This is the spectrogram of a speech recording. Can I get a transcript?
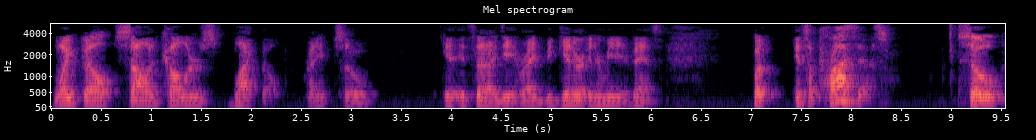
White belt, solid colors, black belt, right? So it's that idea, right? Beginner, intermediate, advanced. But it's a process. So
